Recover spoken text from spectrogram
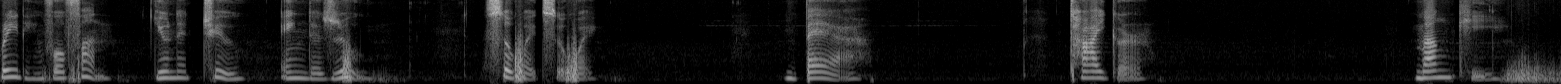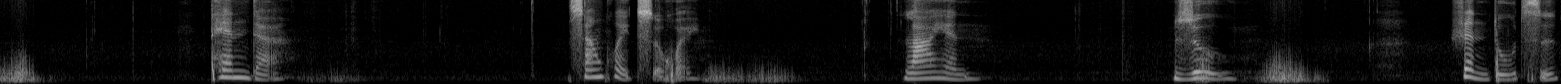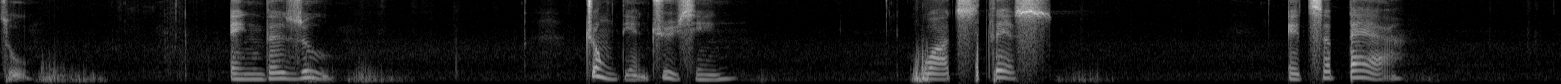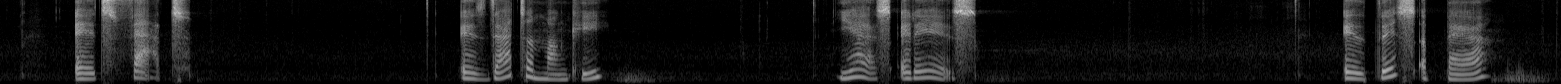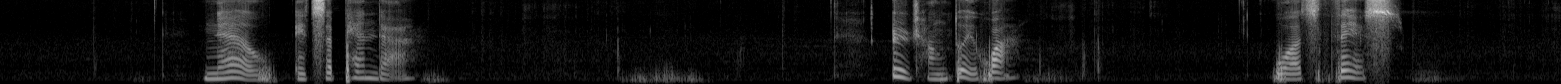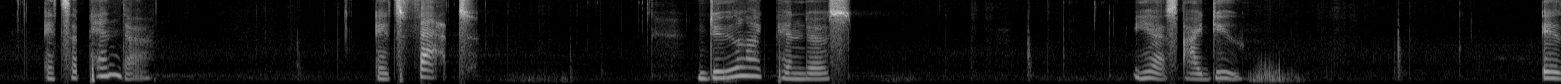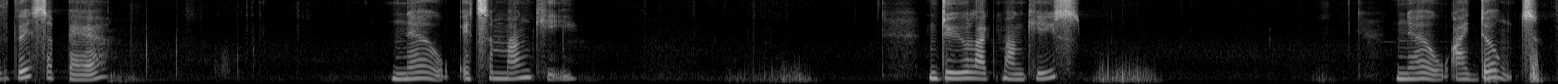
Reading for Fun, Unit 2 In the Zoo. 四会词汇 Bear, Tiger, Monkey, Panda. 三会词汇 Lion, Zoo. 认读词组：in the zoo。重点句型：What's this? It's a bear. It's fat. Is that a monkey? Yes, it is. Is this a bear? No, it's a panda. 日常对话 What's this? It's a panda. It's fat. Do you like pandas? Yes, I do. Is this a bear? No, it's a monkey. Do you like monkeys? No, I don't.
